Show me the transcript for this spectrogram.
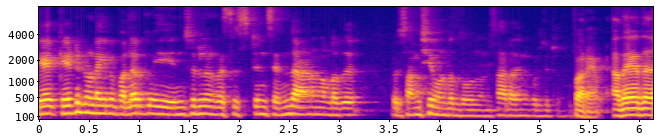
കേട്ടിട്ടുണ്ടെങ്കിലും പലർക്കും ഈ ഇൻസുലിൻ റെസിസ്റ്റൻസ് എന്താണെന്നുള്ളത് ഒരു സംശയമുണ്ടെന്ന് തോന്നുന്നു സാർ അതിനെ കുറിച്ചിട്ട്. പറയാം. അതായത്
